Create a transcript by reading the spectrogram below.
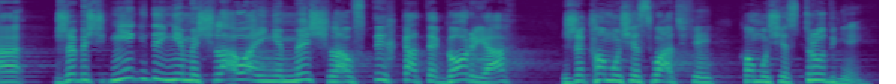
e, żebyś nigdy nie myślała i nie myślał w tych kategoriach, że komuś jest łatwiej, komuś jest trudniej.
